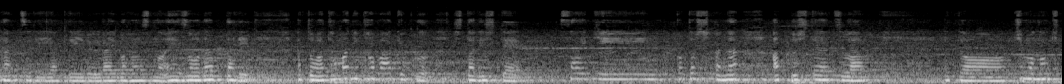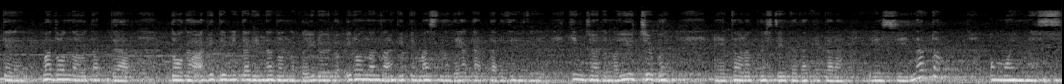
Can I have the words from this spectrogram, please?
がっつりやっているライブハウスの映像だったりあとはたまにカバー曲したりして最近今年かなアップしたやつは、えっと、着物着てマドンナ歌った動画上げてみたりなどなどいろいろいろんなの上げてますのでよかったらぜひぜひ近所での YouTube、えー登録していただけたら嬉しいなと思います。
